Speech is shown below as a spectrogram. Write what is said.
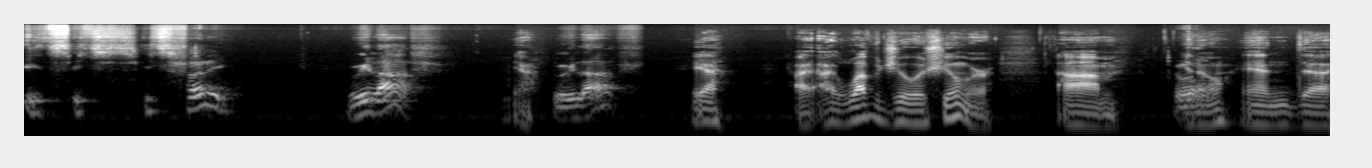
it's it's it's funny. We laugh. Yeah, we laugh. Yeah, I, I love Jewish humor. Um, you oh. know, and uh,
